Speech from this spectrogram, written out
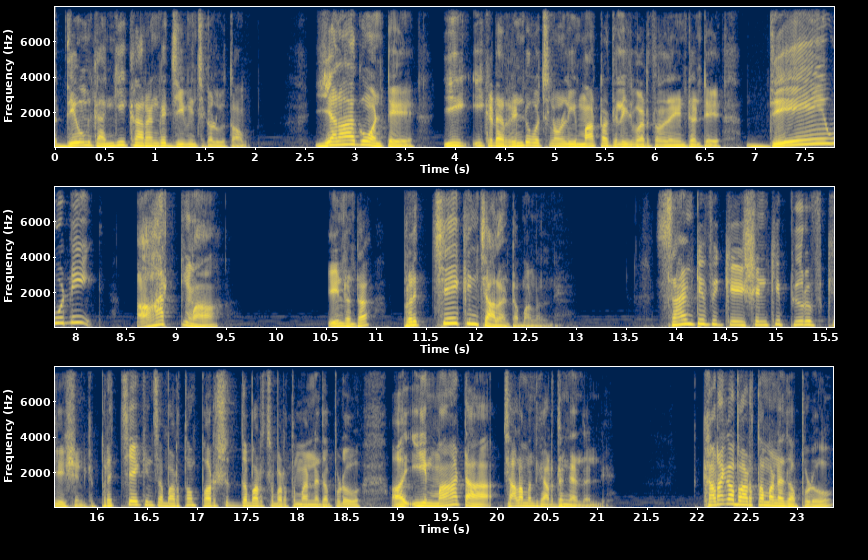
దేవునికి అంగీకారంగా జీవించగలుగుతాం. ఎలాగూ అంటే ఈ ఇక్కడ రెండు వచనంలో ఈ మాట తెలియజేయబడుతుంది ఏంటంటే దేవుని ఆత్మ ఏంటంట? ప్రత్యేకించాలంట మనల్ని. శాంటిఫికేషన్కి ప్యూరిఫికేషన్కి ప్రత్యేకించబడతాం పరిశుద్ధపరచబడతాం అనేటప్పుడు ఈ మాట చాలామందికి అర్థం కాదండి. కడగబడతాం అనేటప్పుడు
